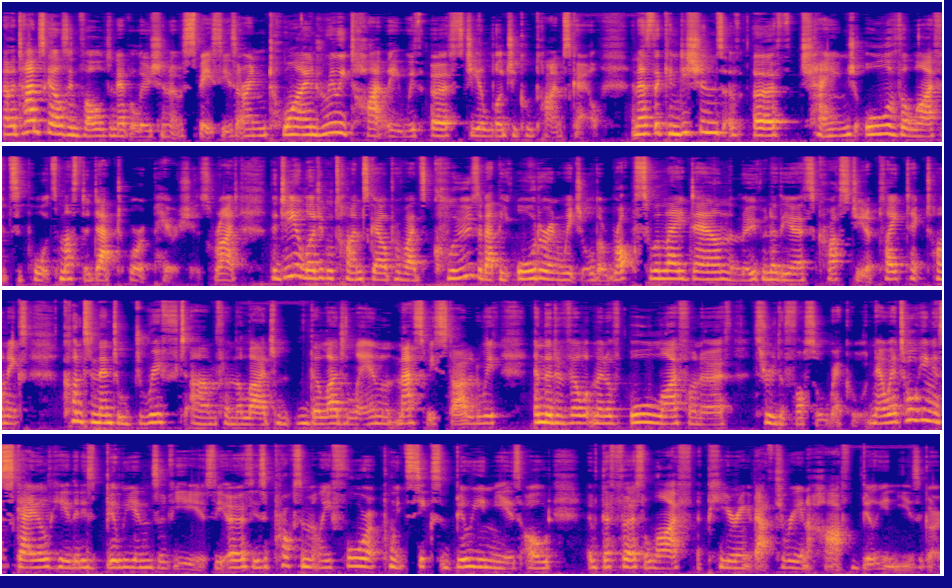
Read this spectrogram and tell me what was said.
Now, the timescales involved in evolution of species are entwined really tightly with Earth's geological timescale. And as the conditions of Earth change, all of the life it supports must adapt or it perishes, right? The geological timescale provides clues about the order in which all the rocks were laid down, the movement of the Earth's crust due to plate tectonics, continental drift um, from the large, the large land mass we started with, and the development of all life on Earth through the fossil record. Now, we're talking a scale here that is billions of years. The Earth is approximately 4.6 billion years old, with the first life appearing about 3.5 billion years ago.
